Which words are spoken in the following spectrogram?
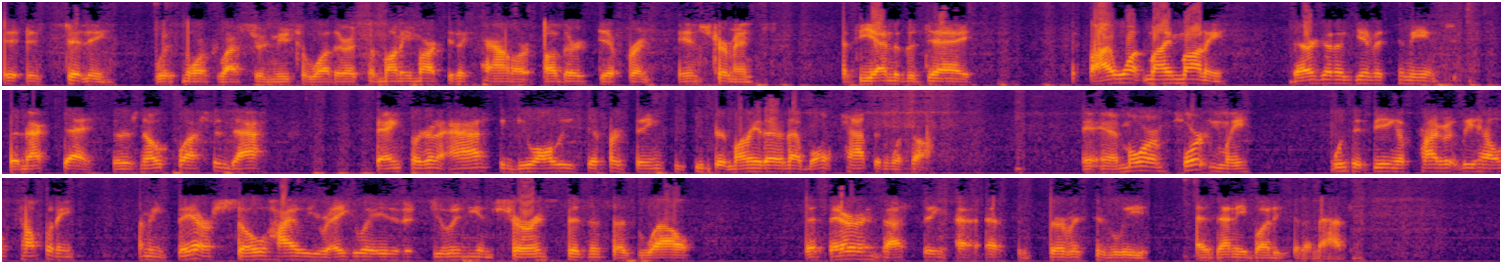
is sitting with Northwestern Mutual, whether it's a money market account or other different instruments. At the end of the day, if I want my money, they're going to give it to me the next day. There's no questions asked banks are going to ask and do all these different things to keep your money there. That won't happen with us. And more importantly, with it being a privately held company, I mean, they are so highly regulated at doing the insurance business as well that they're investing as conservatively as anybody can imagine.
